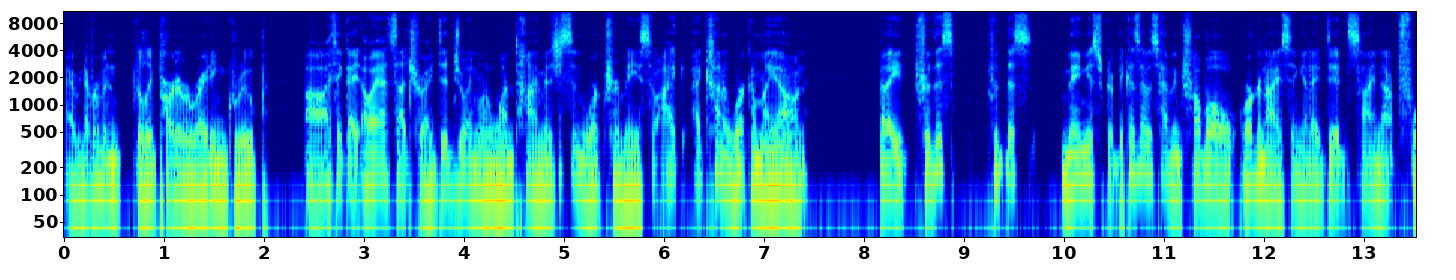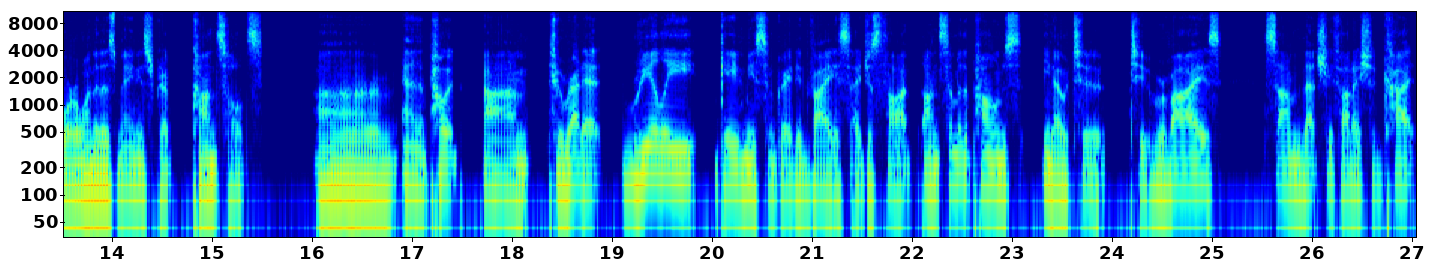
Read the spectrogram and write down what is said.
I've never been really part of a writing group. Uh, I think I, oh, that's not true. I did join one one time and it just didn't work for me. So I, I kind of work on my own. But I, for this, for this manuscript, because I was having trouble organizing it, I did sign up for one of those manuscript consults. Um, and the poet um, who read it really gave me some great advice. I just thought on some of the poems, you know, to, to revise, some that she thought I should cut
